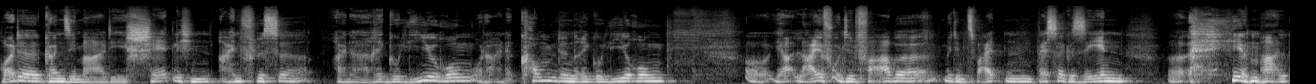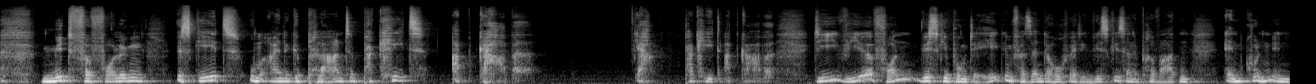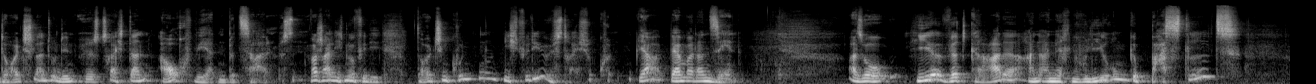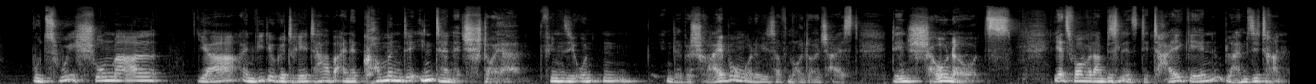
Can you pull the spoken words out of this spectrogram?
Heute können Sie mal die schädlichen Einflüsse einer Regulierung oder einer kommenden Regulierung äh, ja, live und in Farbe mit dem zweiten besser gesehen äh, hier mal mitverfolgen. Es geht um eine geplante Paketabgabe. Paketabgabe, die wir von whisky.de, dem Versender hochwertigen Whiskys, den privaten Endkunden in Deutschland und in Österreich dann auch werden bezahlen müssen. Wahrscheinlich nur für die deutschen Kunden und nicht für die österreichischen Kunden. Ja, werden wir dann sehen. Also hier wird gerade an einer Regulierung gebastelt, wozu ich schon mal ja ein Video gedreht habe, eine kommende Internetsteuer. Finden Sie unten in der Beschreibung oder wie es auf Neudeutsch heißt, den Show Notes. Jetzt wollen wir da ein bisschen ins Detail gehen. Bleiben Sie dran.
